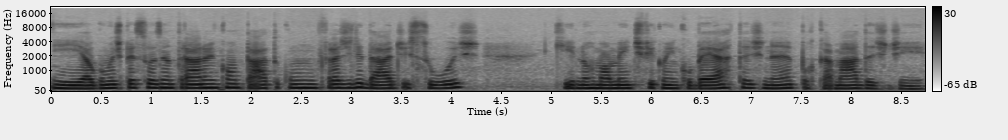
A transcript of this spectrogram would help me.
E algumas pessoas entraram em contato com fragilidades suas que normalmente ficam encobertas, né, por camadas de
